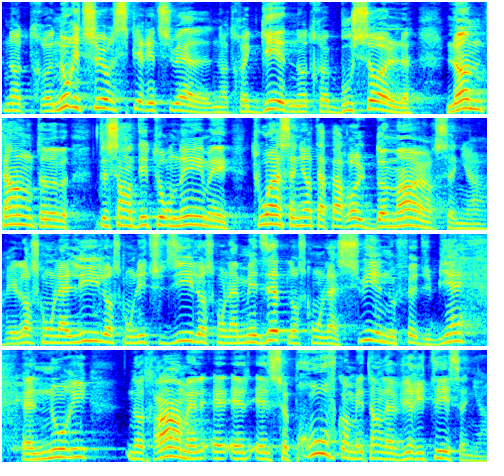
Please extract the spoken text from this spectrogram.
notre, nourriture spirituelle, notre guide, notre boussole. L'homme tente euh, de s'en détourner, mais toi, Seigneur, ta parole demeure, Seigneur. Et lorsqu'on la lit, lorsqu'on l'étudie, lorsqu'on la médite, lorsqu'on la suit, elle nous fait du bien, elle nourrit notre âme, elle- elle se prouve comme étant la vérité, Seigneur,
